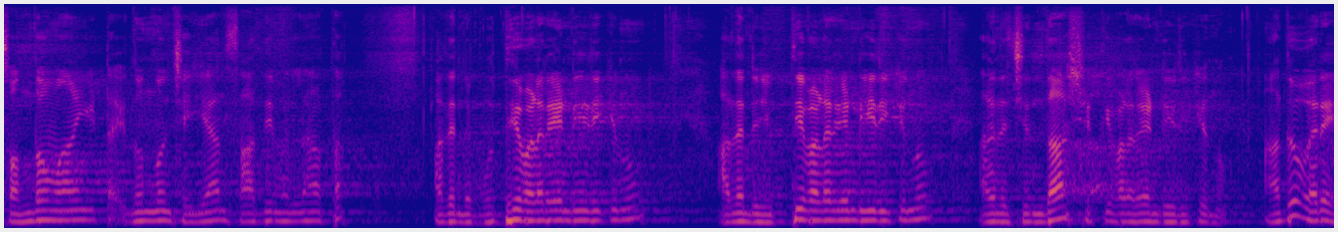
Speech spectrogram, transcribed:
സ്വന്തമായിട്ട് ഇതൊന്നും ചെയ്യാൻ സാധ്യമല്ലാത്ത അതിന്റെ ബുദ്ധി വളരേണ്ടിയിരിക്കുന്നു അതിന്റെ യുക്തി വളരേണ്ടിയിരിക്കുന്നു അതിന്റെ ചിന്താശക്തി വളരേണ്ടിയിരിക്കുന്നു. അതുവരെ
